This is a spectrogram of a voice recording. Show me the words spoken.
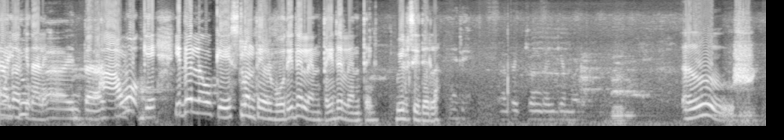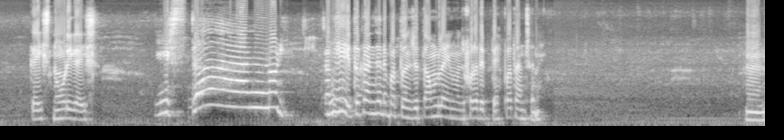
ಹಾಕಿದಾಳೆ ಓಕೆ ಇದೆಲ್ಲ ಓಕೆ ಎಷ್ಟು ಅಂತ ಹೇಳ್ಬೋದು ಇದೆಲ್ಲ ಎಂತ ಇದೆಲ್ಲ ಎಂತ ಬೀಳ್ಸಿದೆಲ್ಲ. ಅದಕ್ಕೆ ಒಂದು ಐಡಿಯಾ ಮಾಡಿ. ಗೈಸ್ ನೋಡಿ ಗೈಸ್. ಇಷ್ಟ ನೋಡಿ. ಏ ಇದು ಕಂಜನೆ ಪತ್ತೊಂಜು ತಮ್ಲೈನ್ ಮುಂಜು ಫೋಟೋ ತೆಪ್ಪೆ ಪತಂಜನೆ ಹ್ಮ್.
